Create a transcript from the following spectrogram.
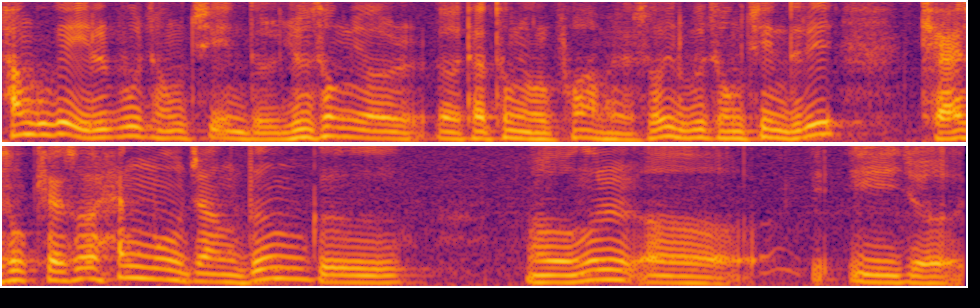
한국의 일부 정치인들, 윤석열 어, 대통령을 포함해서 일부 정치인들이 계속해서 핵무장 등그 어 을 어, 어이저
